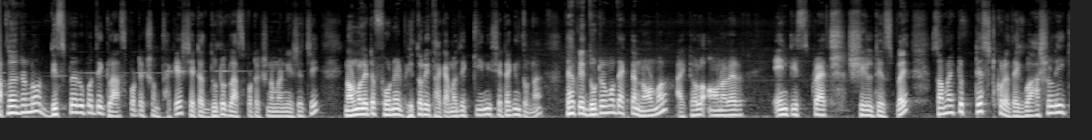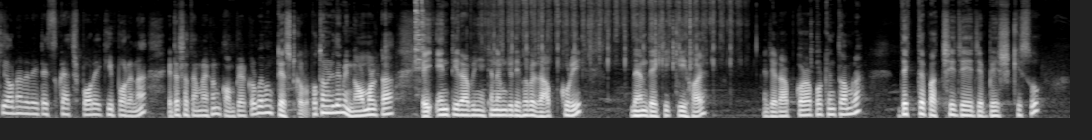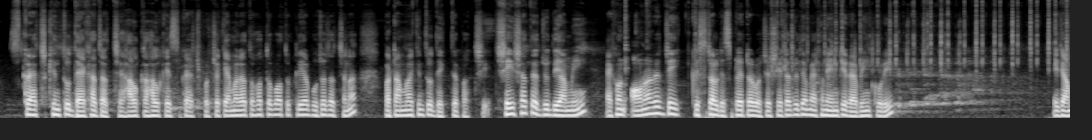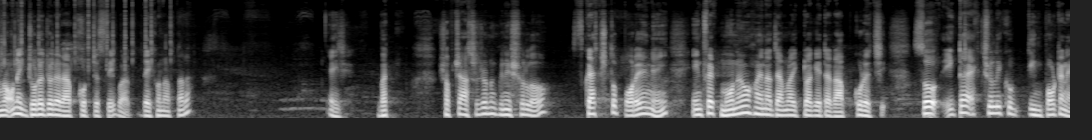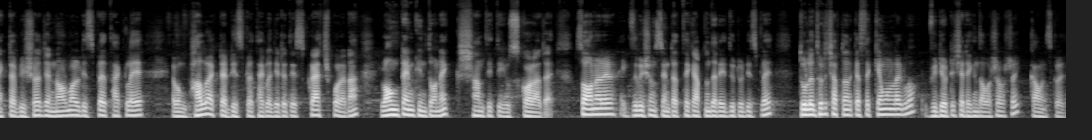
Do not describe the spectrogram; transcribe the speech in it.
আপনাদের জন্য ডিসপ্লের উপর যে গ্লাস প্রোটেকশন থাকে, সেটা দুটো গ্লাস প্রোটেকশন আমরা নিয়ে এসেছি। নর্মালি এটা ফোনের ভিতরেই থাকে, আমরা যে কিনি সেটা কিন্তু না। যাই হোক, এই দুটোর মধ্যে একটা নর্মাল একটা হলো অনারের anti scratch shield display so আমরা একটু টেস্ট করে দেখব, আসলেই কি অনারের এটা স্ক্র্যাচ পড়ে কি পড়ে না? এটার সাথে আমরা এখন কম্পেয়ার করব এবং টেস্ট করব। প্রথমে যদি আমি নর্মালটা এই এন্টি রাবিং এখানে আমি যদি এভাবে রাব করি দেন দেখি কি হয়। এই যে রাব করার পর কিন্তু আমরা দেখতে পাচ্ছি যে, এই যে বেশ কিছু স্ক্র্যাচ কিন্তু দেখা যাচ্ছে, হালকা হালকা স্ক্র্যাচ পড়ছে। ক্যামেরা তো হয়তো অত ক্লিয়ার বোঝা যাচ্ছে না বাট আমরা কিন্তু দেখতে পাচ্ছি। সেই সাথে যদি আমি এখন অনারের যেই ক্রিস্টাল ডিসপ্লেটা রয়েছে, সেটা যদি আমি এখন এন্টি র্যাবিং করি, এই যে আমরা অনেক জোরে জোরে র্যাপ করতেছি বাট দেখুন আপনারা, এই যে বাট সবচেয়ে আশ্চর্যজনক জিনিস হলো স্ক্র্যাচ তো পরে নেই। ইনফ্যাক্ট মনেও হয় না যে আমরা একটু আগে এটা রাপ করেছি। সো এটা অ্যাকচুয়ালি খুব ইম্পর্ট্যান্ট একটা বিষয় যে নর্মাল ডিসপ্লে থাকলে এবং ভালো একটা ডিসপ্লে থাকলে যেটাতে স্ক্র্যাচ পড়ে না লং টাইম কিন্তু অনেক শান্তিতে ইউজ করা যায়। সো অনারের এক্সিবিশন সেন্টার থেকে আপনাদের এই দুটো ডিসপ্লে তুলে ধরেছি। আপনাদের কাছে কেমন লাগল? ভিডিওটি সেটা কিন্তু অবশ্যই অবশ্যই কমেন্টস করে।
